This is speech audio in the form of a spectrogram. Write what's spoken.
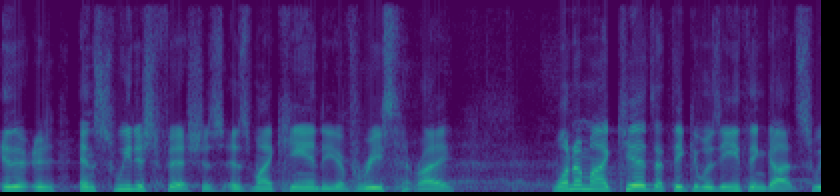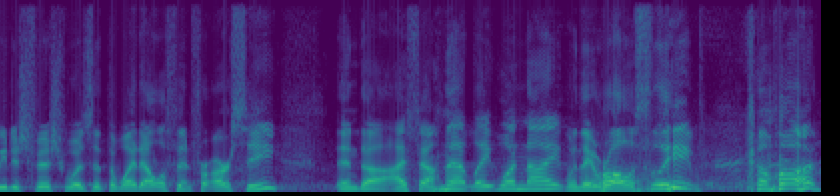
and Swedish fish is, is my candy of recent, right? One of my kids, I think it was Ethan, got Swedish fish, was at the White Elephant for RC. And uh, I found that late one night when they were all asleep. Come on.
